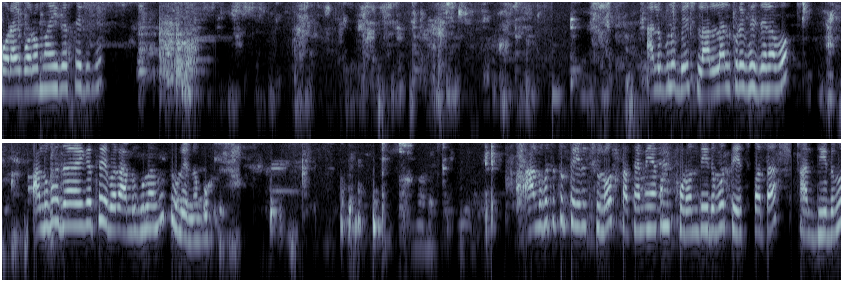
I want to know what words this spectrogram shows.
কড়াই গরম হয়ে গেছে এদিকে। আলুগুলো বেশ লাল লাল করে ভেজে নেব। আলু ভাজা হয়ে গেছে, এবার আলুগুলো আমি তুলে নেব। আলু ভাজা তো তেল ছিল, তাতে আমি এখন ফোড়ন দিয়ে দেবো তেজপাতা আর দিয়ে দেবো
